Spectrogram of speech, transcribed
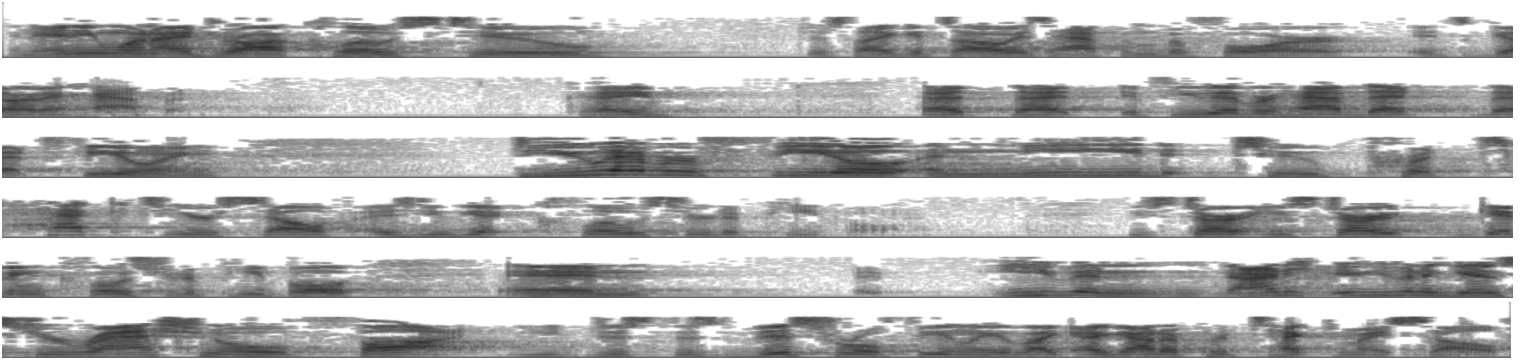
And anyone I draw close to, just like it's always happened before, it's going to happen. Okay? That, that, if you ever have that, that feeling, do you ever feel a need to protect yourself as you get closer to people? You start, you start getting closer to people, and even, not, even against your rational thought, you, just this visceral feeling like, I got to protect myself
